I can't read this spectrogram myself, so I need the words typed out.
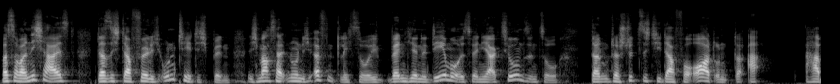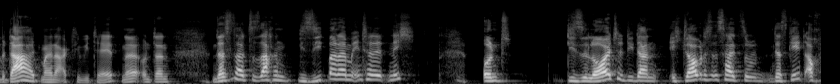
Was aber nicht heißt, dass ich da völlig untätig bin. Ich mache es halt nur nicht öffentlich so. Wenn hier eine Demo ist, wenn hier Aktionen sind so, dann unterstütze ich die da vor Ort und habe da halt meine Aktivität, ne? Und dann, und das sind halt so Sachen, die sieht man im Internet nicht. Und diese Leute, die dann, ich glaube, das ist halt so, das geht auch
